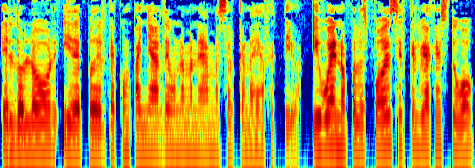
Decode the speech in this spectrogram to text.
el dolor y de poderte acompañar de una manera más cercana y afectiva. Y bueno, pues les puedo decir que el viaje estuvo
